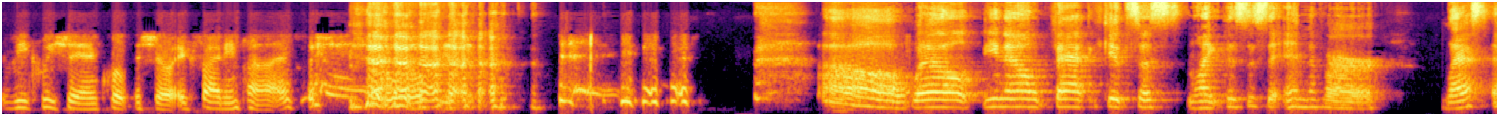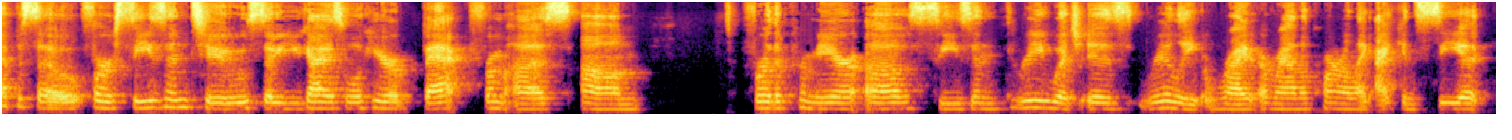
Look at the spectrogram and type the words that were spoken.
to be cliche and quote the show, exciting times. oh, well, you know, that gets us like this is the end of our last episode for season two. So you guys will hear back from us um, for the premiere of season three, which is really right around the corner. Like I can see it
